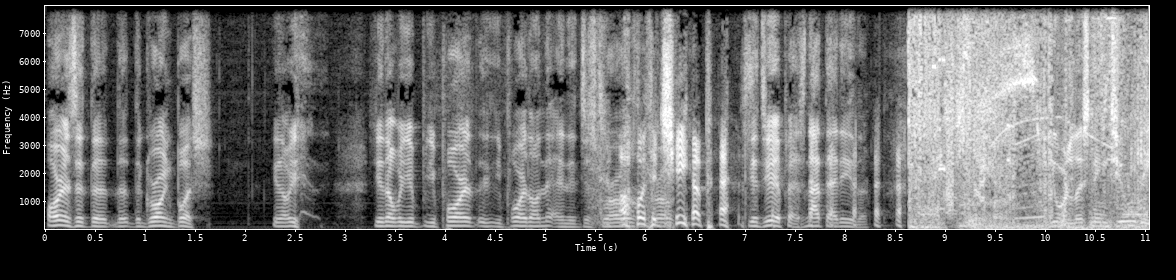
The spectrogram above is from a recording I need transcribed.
or is it the, the, the growing bush? You know, you, you know when you, you pour it you pour it on it and it just grows. Oh, and the grows. chia pet. The chia pet. It's not that either. You're listening to the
